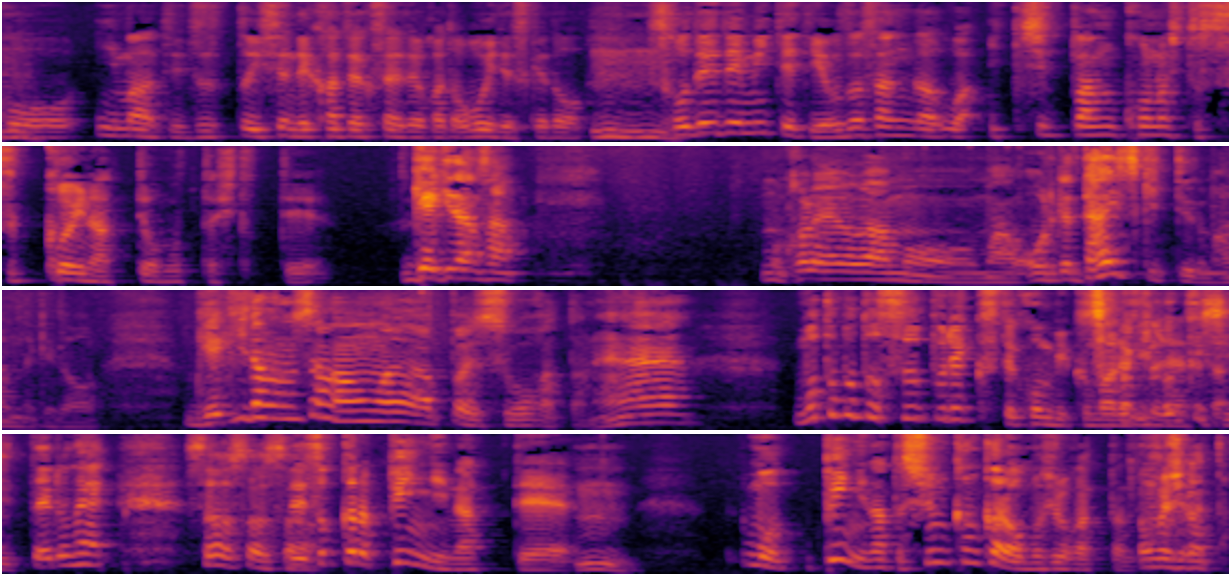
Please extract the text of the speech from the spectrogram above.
こう、今ってずっと一線で活躍されてる方多いですけど、うんうん。袖で見てて与田さんがうわ一番この人すっごいなって思った人って。劇団さん。もうこれはもうまあ俺が大好きっていうのもあるんだけど劇団さんはやっぱりすごかったね。もともとスープレックスってコンビ組まれてたじゃよく知っないですか。てるね。そうそうそう。でそこからピンになってう、ん。もうピンになった瞬間から面白かったんです面白かった、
